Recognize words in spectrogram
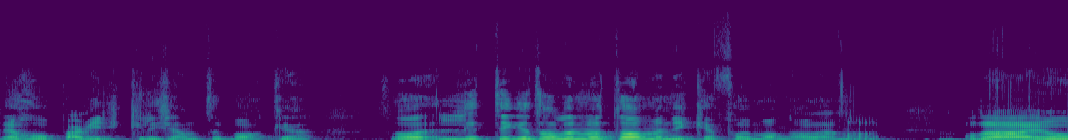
det, håper jeg virkelig kommer tilbake. Så litt digitale møter, men ikke for mange av dem. Nei. Og det er jo,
